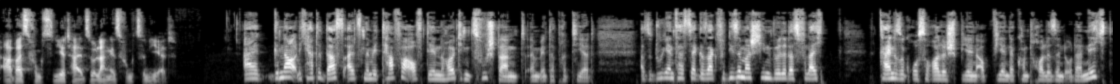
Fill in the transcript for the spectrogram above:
Aber es funktioniert halt, solange es funktioniert. Ah, genau, und ich hatte das als eine Metapher auf den heutigen Zustand ähm, interpretiert. Also du, Jens, hast ja gesagt, für diese Maschinen würde das vielleicht keine so große Rolle spielen, ob wir in der Kontrolle sind oder nicht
